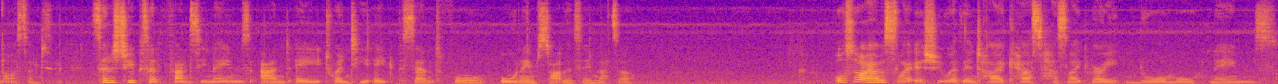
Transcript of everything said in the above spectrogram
not a 70, 72% for fancy names and a 28% for all names start with the same letter. Also I have a slight issue where the entire cast has like very normal names.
